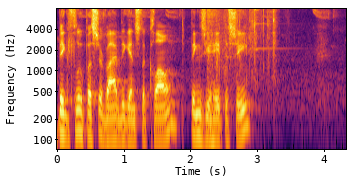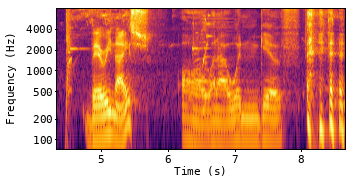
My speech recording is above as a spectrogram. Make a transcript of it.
Big Flupa survived against the clone. Things you hate to see. Very nice. Oh, what I wouldn't give.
